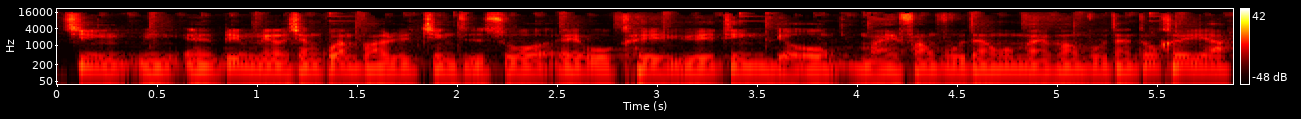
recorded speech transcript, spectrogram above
禁明，呃，并没有相关法律禁止说，哎，我可以约定由买方负担或卖方负担都可以啊。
